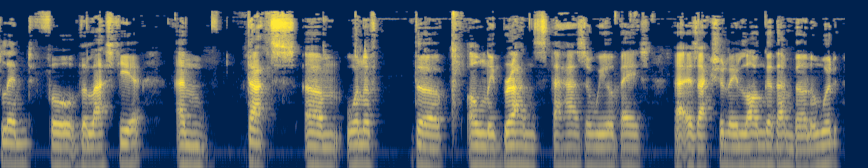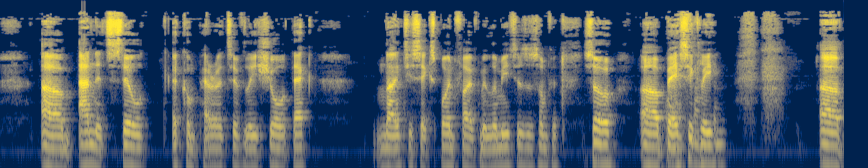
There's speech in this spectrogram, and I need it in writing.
Flint for the last year, and that's um one of the only brands that has a wheelbase that is actually longer than Berlin Wood, um, and it's still a comparatively short deck, ninety six point five millimeters or something. So, uh, basically, uh,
